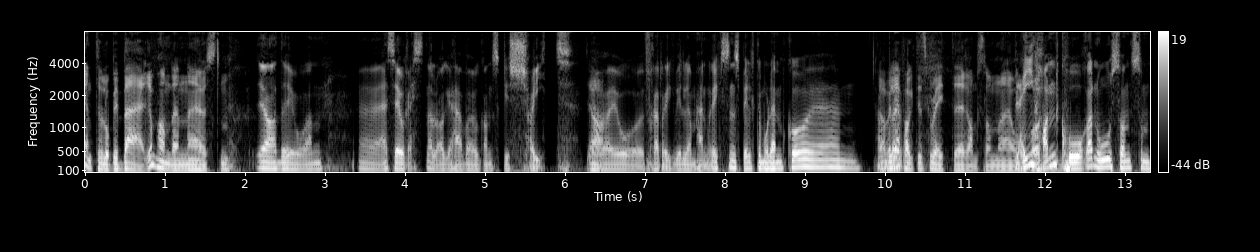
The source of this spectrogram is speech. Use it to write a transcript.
endte vel opp i Bærum han den eh, høsten. Ja, det gjorde han. Eh, Jeg ser jo resten av laget her var jo ganske skeit. Det Ja. var jo Fredrik William Henriksen spilte mot MK. eh, Da Han vil jeg faktisk rate Ramsland over. ble han kåra noe sånn som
